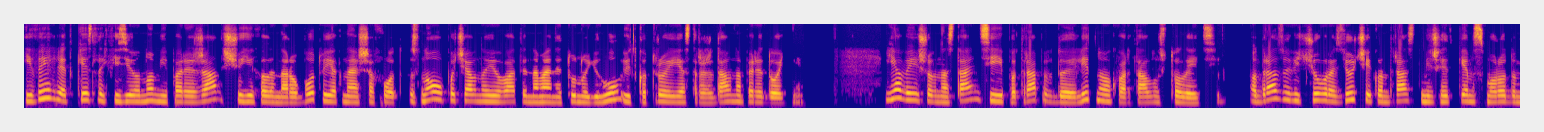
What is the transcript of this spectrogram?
і вигляд кислих фізіономій парижан, що їхали на роботу, як на ешафот, знову почав навівати на мене ту нудьгу, від котрої я страждав напередодні. Я вийшов на станції і потрапив до елітного кварталу столиці. Одразу відчув разючий контраст між гидким смородом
